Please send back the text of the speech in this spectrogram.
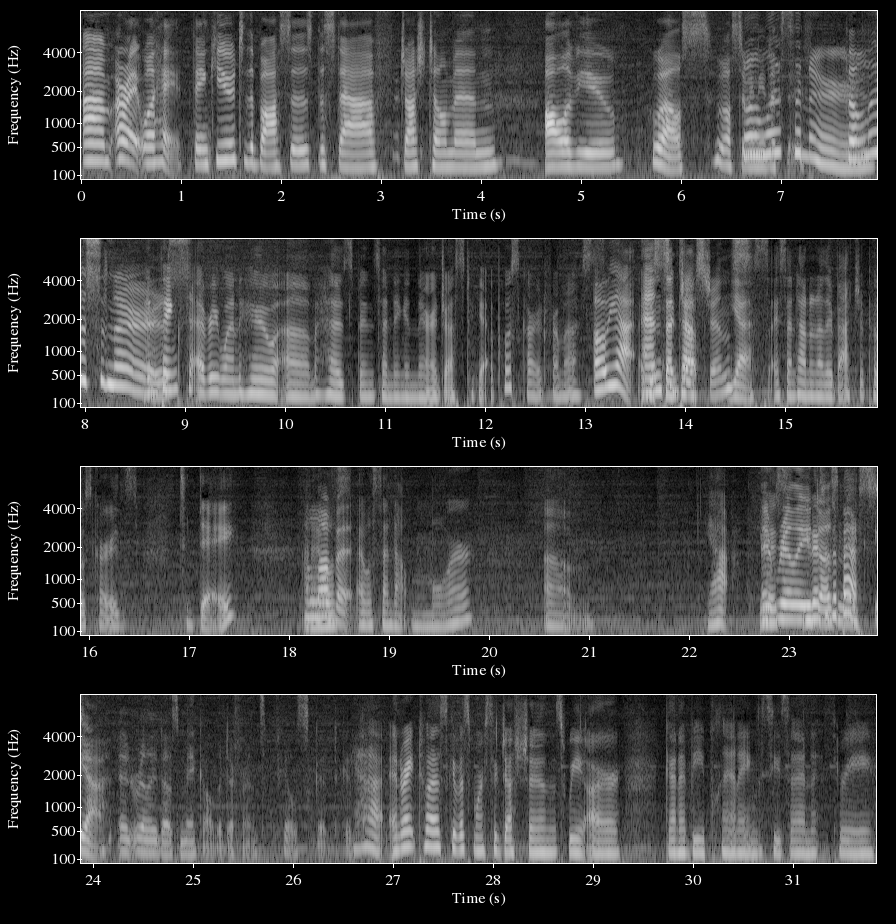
Um, all right. Well, hey, thank you to the bosses, the staff, Josh Tillman, all of you. Who else? Who else do The we need? to thank? listeners. The listeners. And thanks to everyone who um, has been sending in their address to get a postcard from us. Oh yeah, I and sent out- suggestions. yes, I sent out another batch of postcards today. I and love will, it. I will send out more. Um, yeah, You it guys- really you guys does are the make, best. Yeah, it really does make all the difference. It feels good to get Yeah, and write to us. Give us more suggestions. We are gonna be planning season three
